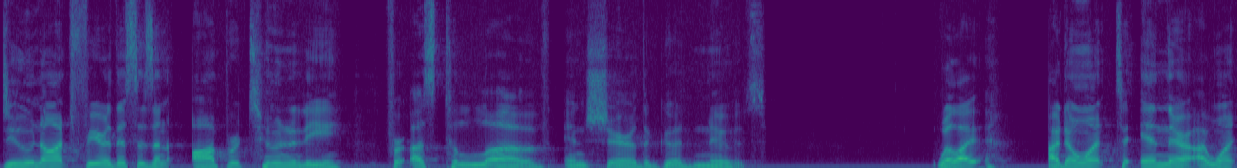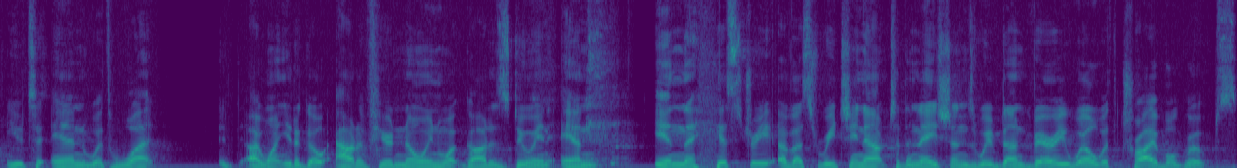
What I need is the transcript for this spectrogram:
Do not fear. This is an opportunity for us to love and share the good news. Well, I, I don't want to end there. I want you to end with what I want you to go out of here knowing what God is doing. And in the history of us reaching out to the nations, we've done very well with tribal groups.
